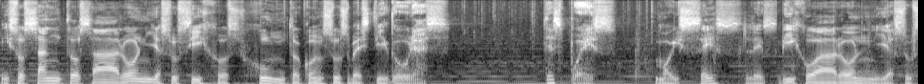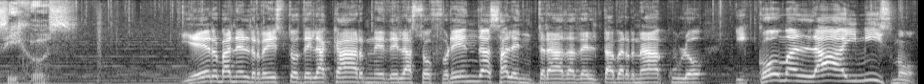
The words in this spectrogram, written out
hizo santos a Aarón y a sus hijos junto con sus vestiduras. Después, Moisés les dijo a Aarón y a sus hijos, Hiervan el resto de la carne de las ofrendas a la entrada del tabernáculo y cómanla ahí mismo,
